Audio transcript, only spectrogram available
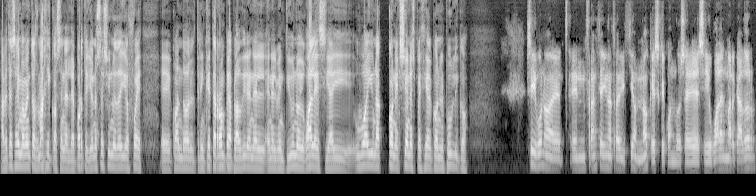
A veces hay momentos mágicos en el deporte. Yo no sé si uno de ellos fue eh, cuando el trinquete rompe a aplaudir en el, en el 21, igual y hay, hubo ahí una conexión especial con el público. Sí, bueno, eh, en Francia hay una tradición, ¿no? Que es que cuando se, iguala el marcador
